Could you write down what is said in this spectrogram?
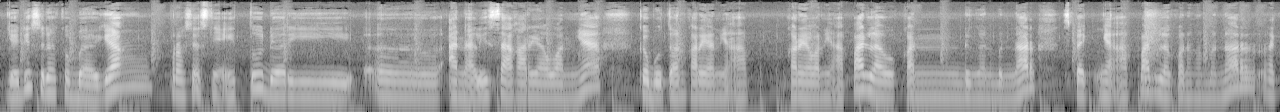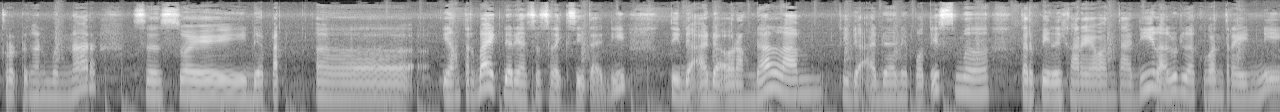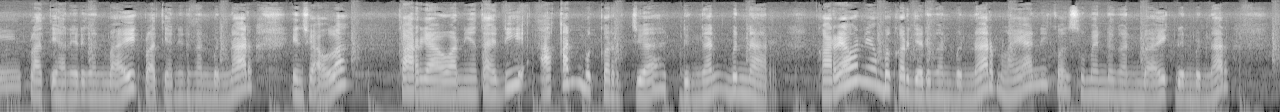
Jadi sudah kebayang prosesnya itu dari uh, analisa karyawannya, kebutuhan karyanya apa karyawannya apa dilakukan dengan benar speknya apa dilakukan dengan benar rekrut dengan benar sesuai dapat uh, yang terbaik dari hasil seleksi tadi. Tidak ada orang dalam tidak ada nepotisme terpilih karyawan tadi lalu dilakukan training pelatihannya dengan baik pelatihannya dengan benar. Insya Allah karyawannya tadi akan bekerja dengan benar Karyawan yang bekerja dengan benar, melayani konsumen dengan baik dan benar,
